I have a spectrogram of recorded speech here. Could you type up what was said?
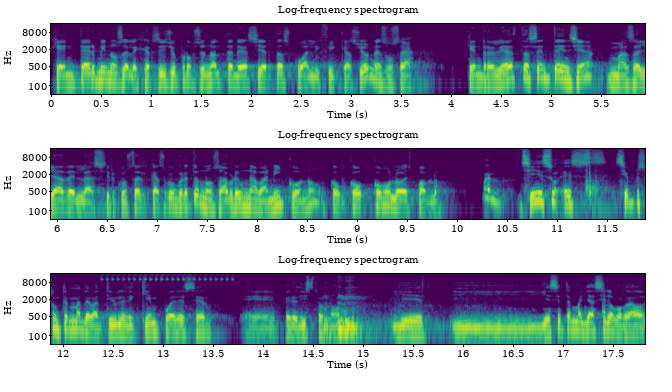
que en términos del ejercicio profesional tendría ciertas cualificaciones. O sea, que en realidad esta sentencia, más allá de las circunstancias del caso concreto, nos abre un abanico, ¿no? ¿Cómo, lo ves, Pablo? Bueno, sí, eso es, siempre es un tema debatible de quién puede ser eh, periodista o no. Y, y, ese tema ya ha sido abordado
